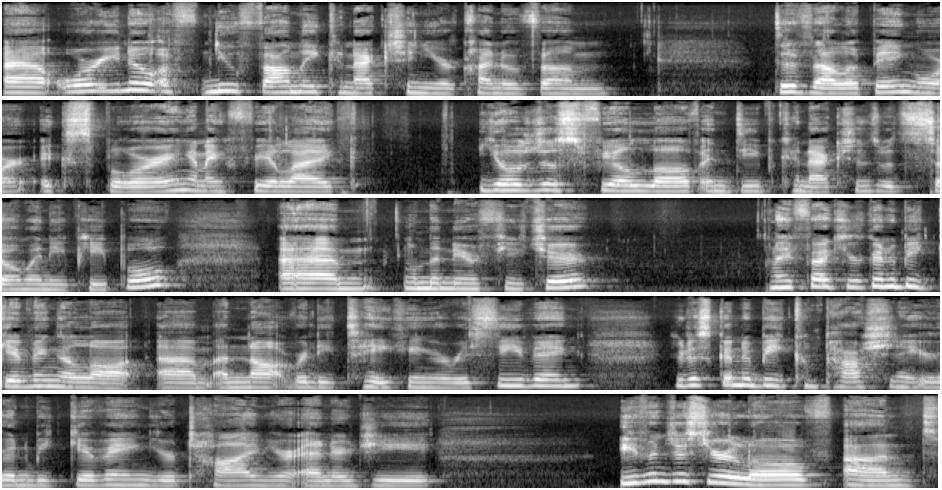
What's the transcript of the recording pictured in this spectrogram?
uh, or, you know, a new family connection you're kind of um, developing or exploring. And I feel like you'll just feel love and deep connections with so many people um, in the near future. I feel like you're going to be giving a lot um, and not really taking or receiving. You're just going to be compassionate. You're going to be giving your time, your energy, even just your love and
